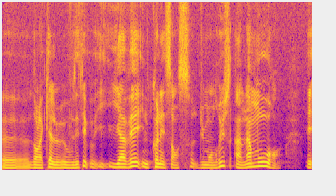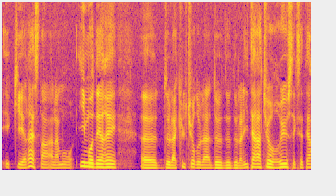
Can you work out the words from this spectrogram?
euh, dans laquelle vous étiez, il y avait une connaissance du monde russe, un amour, et, qui reste hein, un amour immodéré euh, de la culture, de la, de, la littérature russe, etc.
